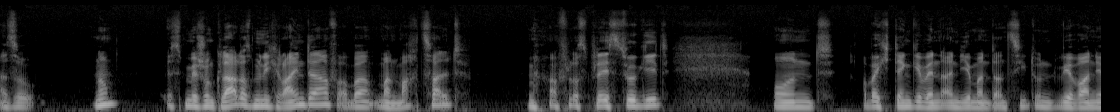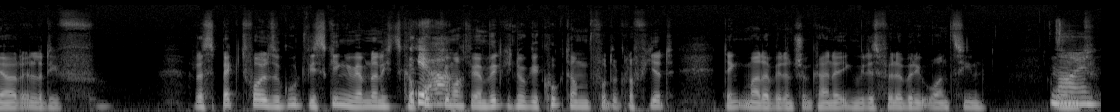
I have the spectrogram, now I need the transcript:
Also, ne? Ist mir schon klar, dass man nicht rein darf, aber man macht's halt, wenn man auf Lost Place Tour geht. Und, aber ich denke, wenn einen jemand dann sieht, und wir waren ja relativ, respektvoll, so gut wie es ging. Wir haben da nichts kaputt Ja. gemacht, wir haben wirklich nur geguckt, haben fotografiert. Denk mal, da wird dann schon keiner irgendwie das Fell über die Ohren ziehen. Nein.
